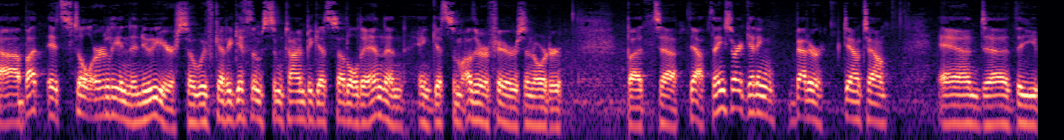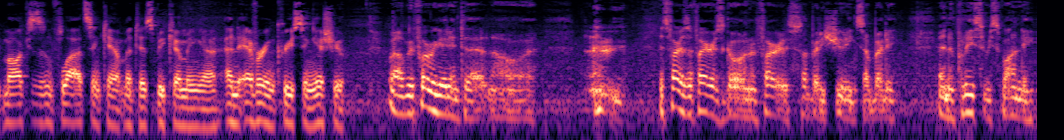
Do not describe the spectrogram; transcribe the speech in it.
Uh, but it's still early in the new year, so we've got to give them some time to get settled in and, and get some other affairs in order. But uh, yeah, things aren't getting better downtown, and uh, the Moccasin Flats encampment is becoming uh, an ever increasing issue. Well, before we get into that now, uh, as far as the fires go, and as far as somebody shooting somebody, and the police responding,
